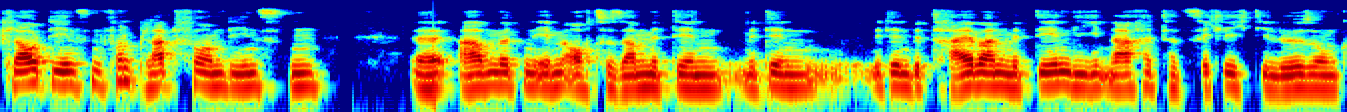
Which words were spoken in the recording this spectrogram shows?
Cloud-Diensten, von Plattformdiensten äh, arbeiten eben auch zusammen mit den, mit, den, mit den Betreibern, mit denen, die nachher tatsächlich die Lösung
